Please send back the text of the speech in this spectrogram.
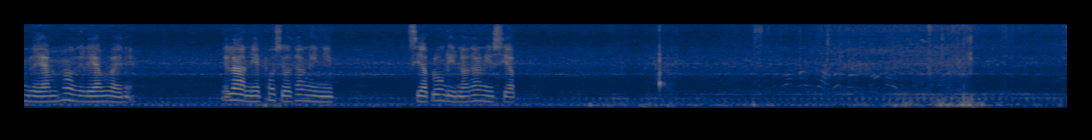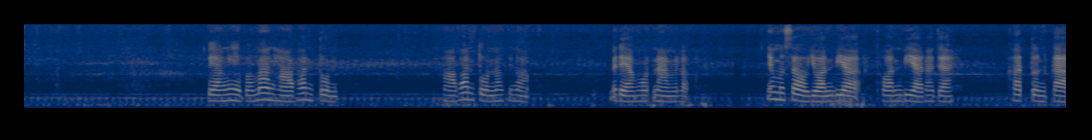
จำแหลมเฮาสิแหลมไว้เนี่ยเวลาเน็บเฮาเสียวทางนี้เน็บเสียบลงดินแล้วทางนี้เสียบแปลงนี่ประมาณหาพันต้นหาพันต้นเนาะพี่น้องไม่แดงหดน้ำไว้แล้วยังมือเสาย้อนเบียร์ถอนเบียร์นะจ๊ะคัดต้นกา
